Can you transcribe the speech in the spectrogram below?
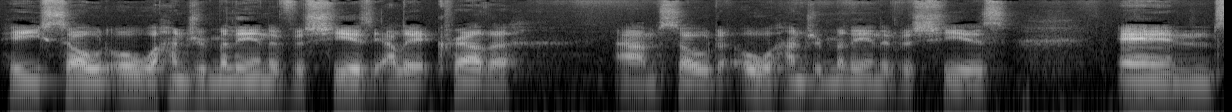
he sold all 100 million of his shares. Elliot Crowther um, sold all 100 million of his shares, and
